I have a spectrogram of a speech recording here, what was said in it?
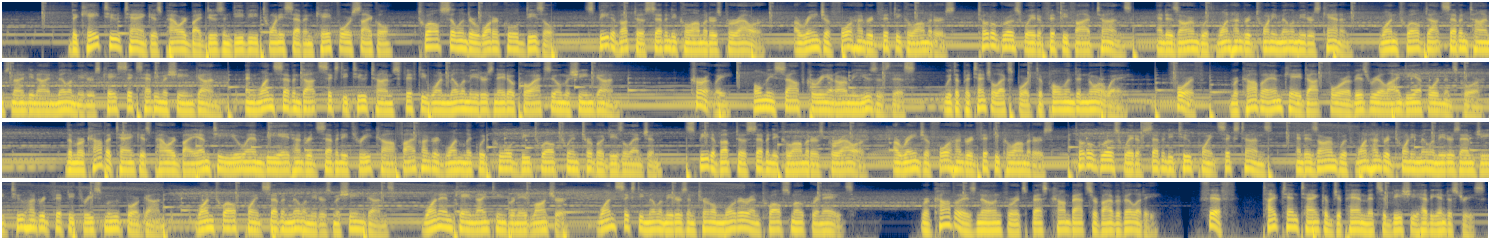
The K2 tank is powered by Doosan DV27 K4 cycle, 12-cylinder water-cooled diesel, speed of up to 70 km per hour, a range of 450 km, total gross weight of 55 tons, and is armed with 120mm cannon, one 12.7 x 99mm K6 heavy machine gun, and one 7.62 x 51mm NATO coaxial machine gun. Currently, only South Korean Army uses this, with a potential export to Poland and Norway. Fourth, Merkava Mk.4 of Israel IDF Ordnance Corps. The Merkava tank is powered by MTU MB 873 Ka 501 liquid-cooled V12 twin-turbo diesel engine, speed of up to 70 km per hour, a range of 450 km, total gross weight of 72.6 tons, and is armed with 120mm MG 253 smoothbore gun, one 12.7mm machine guns, one MK-19 grenade launcher, one 60mm internal mortar and 12 smoke grenades. Merkava is known for its best combat survivability. 5th, Type 10 tank of Japan Mitsubishi Heavy Industries.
